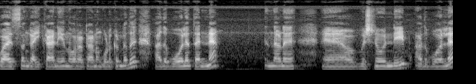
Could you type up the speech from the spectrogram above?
പായസം കഴിക്കാനേ എന്ന് പറഞ്ഞിട്ടാണ് കൊടുക്കേണ്ടത്. അതുപോലെ തന്നെ എന്താണ് വിഷ്ണുവിന്റെയും അതുപോലെ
